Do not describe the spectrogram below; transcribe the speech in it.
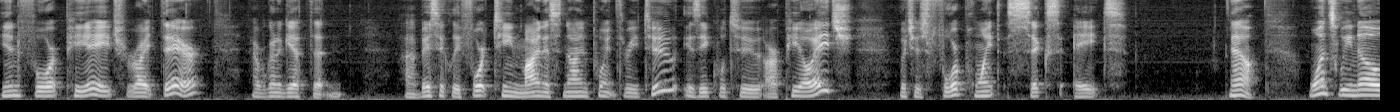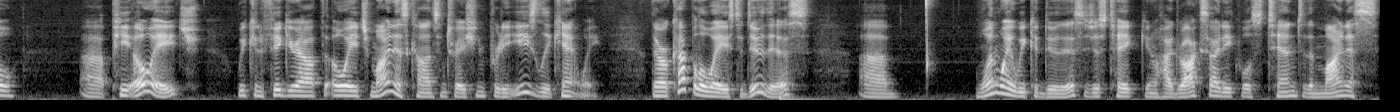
in for pH right there. And we're going to get that uh, basically 14 minus 9.32 is equal to our pOH, which is 4.68. Now, once we know uh, POH, we can figure out the OH minus concentration pretty easily, can't we? There are a couple of ways to do this. Uh, one way we could do this is just take you know hydroxide equals 10 to the minus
